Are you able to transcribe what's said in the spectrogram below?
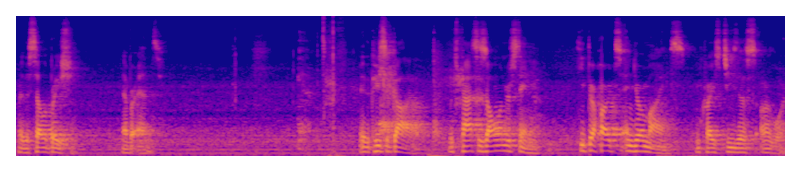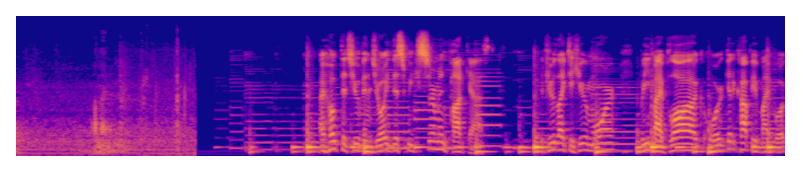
where the celebration never ends. May the peace of God, which passes all understanding, keep your hearts and your minds in Christ Jesus our Lord. Amen. I hope that you have enjoyed this week's sermon podcast. If you would like to hear more, read my blog, or get a copy of my book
